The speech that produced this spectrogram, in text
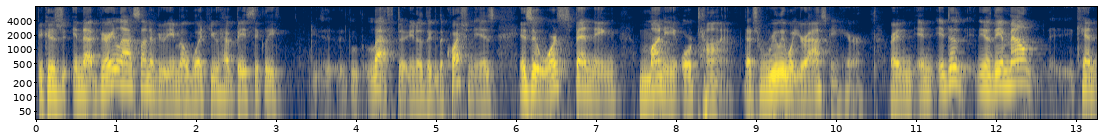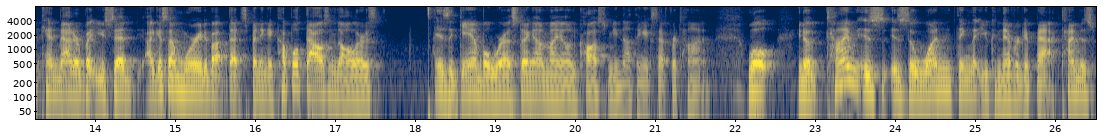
Because in that very last line of your email, what you have basically left, you know, the, the question is, is it worth spending money or time? That's really what you're asking here, right? And, and it does, you know, the amount can can matter, but you said, I guess I'm worried about that spending a couple thousand dollars is a gamble, whereas staying on my own costs me nothing except for time. Well, you know, time is is the one thing that you can never get back. Time is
